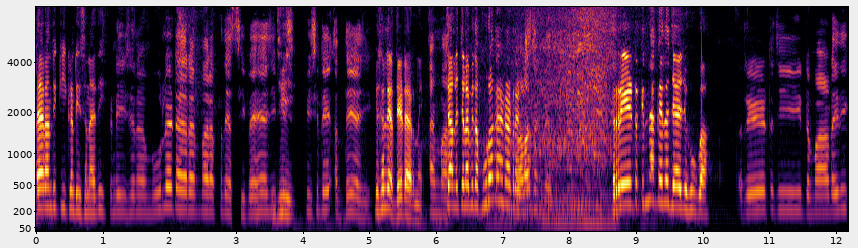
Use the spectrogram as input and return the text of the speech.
ਟਾਇਰਾਂ ਦੀ ਕੀ ਕੰਡੀਸ਼ਨ ਹੈ ਇਹਦੀ? ਕੰਡੀਸ਼ਨ ਮੂਲੇ ਟਾਇਰ ਐਮਆਰਐਫ ਦੇ 80 ਪਏ ਹੈ ਜੀ ਜੀ। ਪਿਛ- ਪਿਛਲੇ ਅੱਧੇ ਹੈ ਜੀ। ਪਿਛਲੇ ਅੱਧੇ ਟਾਇਰ ਨੇ। ਚੱਲ ਚਲਾ ਵੀ ਤਾਂ ਪੂਰਾ ਘੰਟਾ ਬੜਾ ਟਰੈਕਟਰ। ਚੰਗਾ ਜੀ। ਰੇਟ ਕਿੰਨਾ ਕਿਹਦਾ ਜਾਇਜ਼ ਹੋਊਗਾ? ਰੇਟ ਜੀ ਡਿਮਾਂਡ ਇਹਦੀ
